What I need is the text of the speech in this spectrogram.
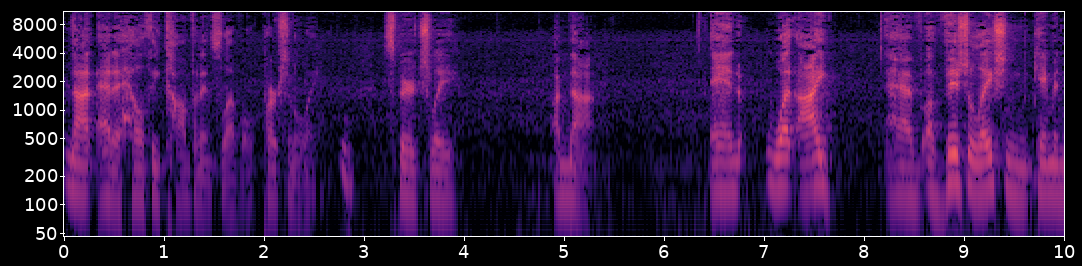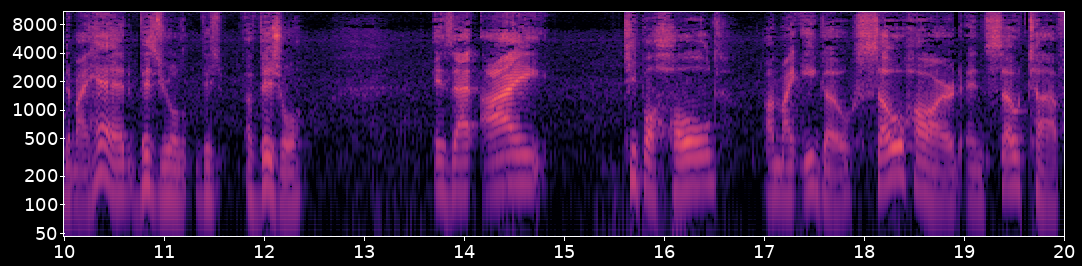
not at a healthy confidence level personally. Spiritually, I'm not. And what I have a visualization came into my head, visual, vis, a visual, is that I keep a hold on my ego so hard and so tough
